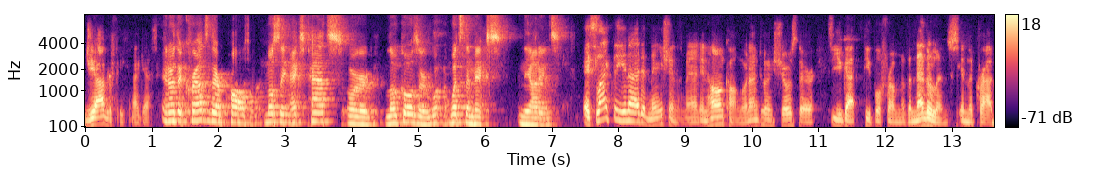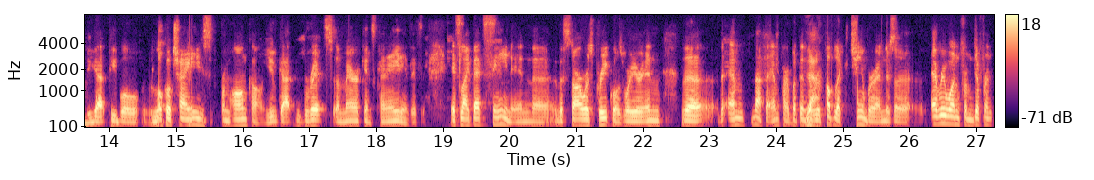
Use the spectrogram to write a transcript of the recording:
geography, I guess. And are the crowds there, Paul, mostly expats or locals, or what's the mix in the audience? It's like the United Nations, man. In Hong Kong, when I'm doing shows there, you got people from the Netherlands in the crowd. You got people, local Chinese from Hong Kong. You've got Brits, Americans, Canadians. It's it's like that scene in the the Star Wars prequels where you're in the the M, not the Empire, but then Yeah. the Republic chamber, and there's a everyone from different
